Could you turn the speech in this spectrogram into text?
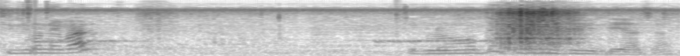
চলুন এবার। এগুলোর মধ্যে ক্রিম দিয়ে দেওয়া যাক।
